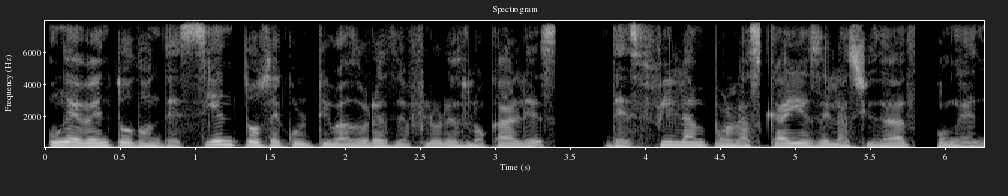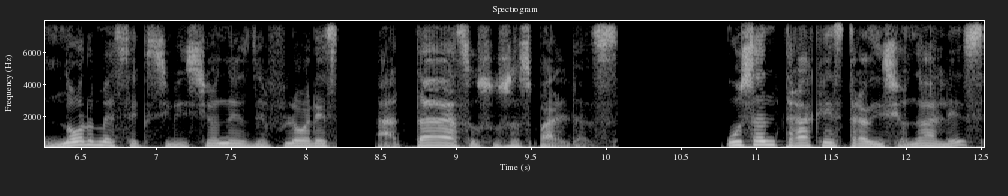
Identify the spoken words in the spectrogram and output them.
Un evento donde cientos de cultivadores de flores locales desfilan por las calles de la ciudad con enormes exhibiciones de flores atadas a sus espaldas. Usan trajes tradicionales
